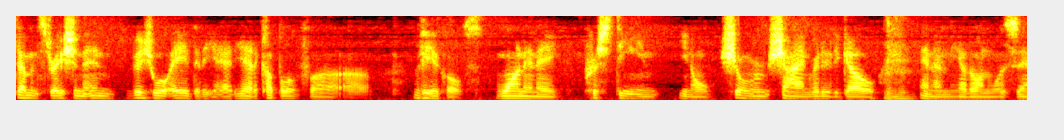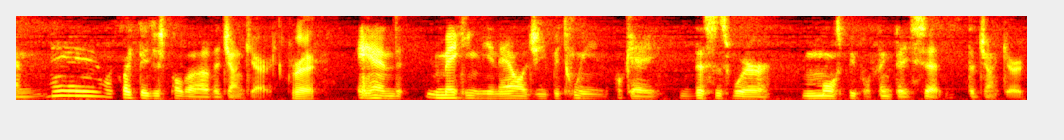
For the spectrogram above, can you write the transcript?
demonstration and visual aid that he had. He had a couple of uh, uh, vehicles, one in a pristine, you know, showroom shine, ready to go, hmm and then the other one was in eh, looked like they just pulled it out of the junkyard. Right. And making the analogy between okay, this is where most people think they sit the junkyard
